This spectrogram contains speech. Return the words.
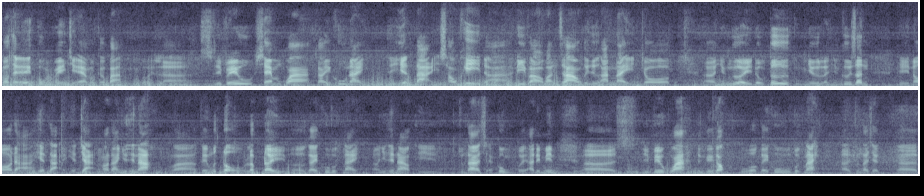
có thể cùng với anh chị em và các bạn, gọi là, review xem qua cái khu này. Thì hiện tại sau khi đã đi vào bàn giao cái dự án này cho ờ, những người đầu tư cũng như là những cư dân, thì nó đã, hiện tại, hiện trạng nó đang như thế nào và cái mức độ lấp đầy ở cái khu vực này nó như thế nào thì chúng ta sẽ cùng với admin uh, review qua từng cái góc của cái khu vực này. Uh, chúng ta sẽ uh,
